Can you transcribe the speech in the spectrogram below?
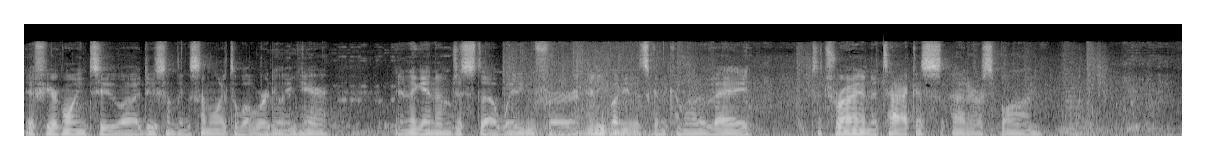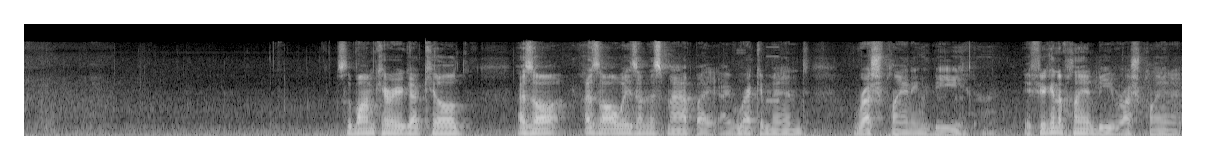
if you're going to uh, do something similar to what we're doing here. And again, I'm just uh, waiting for anybody that's going to come out of A to try and attack us at our spawn. So the bomb carrier got killed. As all as always on this map, I, I recommend rush planning B. If you're going to plant B, rush plan it.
